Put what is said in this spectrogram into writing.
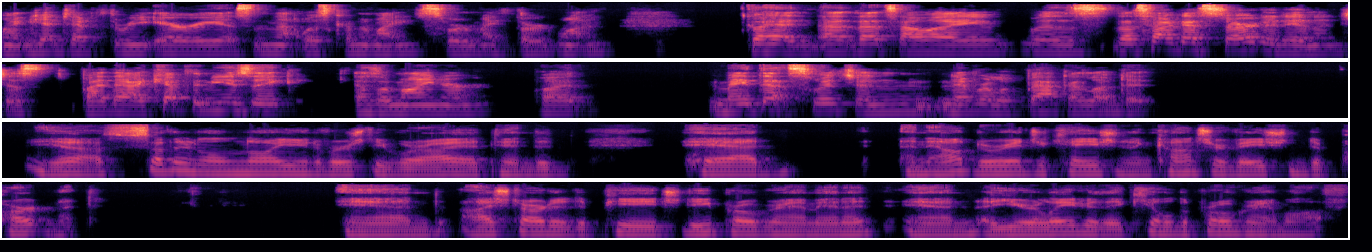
you had to have three areas, and that was kind of my sort of my third one go ahead. That, that's how I was. That's how I got started in it. Just by that, I kept the music as a minor, but made that switch and never looked back. I loved it. Yeah, Southern Illinois University, where I attended, had an outdoor education and conservation department, and I started a PhD program in it. And a year later, they killed the program off.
